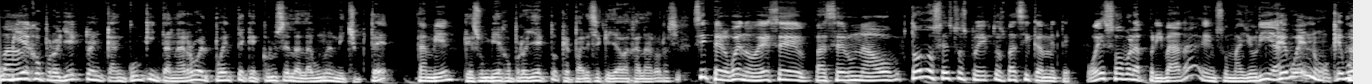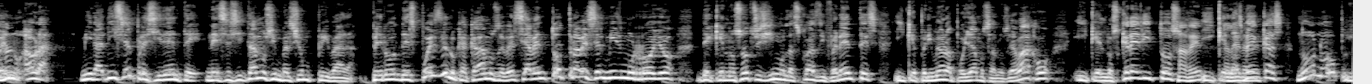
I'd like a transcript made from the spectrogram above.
un viejo proyecto en Cancún, Quintana Roo, el puente que cruce la laguna Nichupté, También. que es un viejo proyecto que parece que ya va a jalar ahora sí. Sí, pero bueno, ese va a ser una obra. Todos estos proyectos básicamente o es obra privada en su mayoría. Qué bueno, qué bueno. Ahora, mira, dice el presidente, necesitamos inversión privada, pero después de lo que acabamos de ver, se aventó otra vez el mismo rollo de que nosotros hicimos las cosas diferentes y que primero apoyamos a los de abajo y que los créditos ver, y que las ver, becas. No, no, pues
